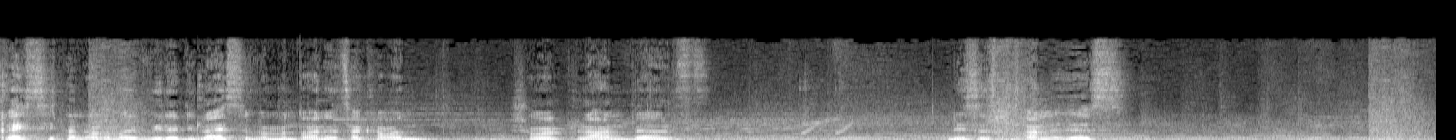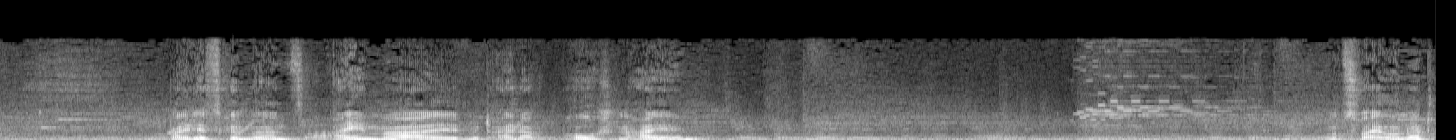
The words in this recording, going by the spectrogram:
Rechts sieht man auch immer wieder die Leiste, wenn man dran ist. Da kann man schon mal planen, wer nächstes dran ist. Weil jetzt können wir uns einmal mit einer Potion heilen. Um 200.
